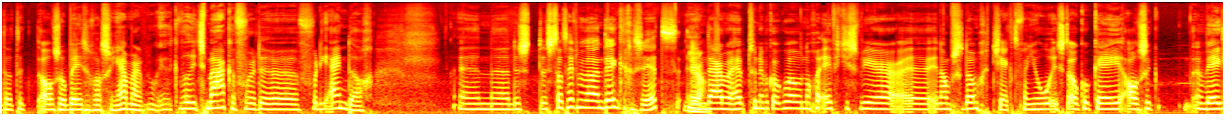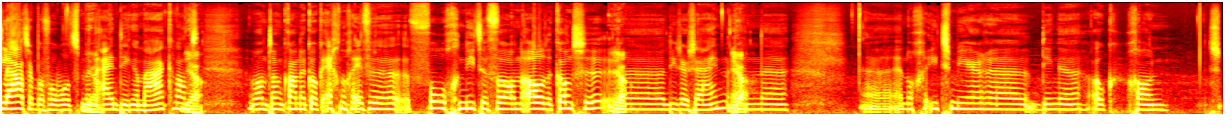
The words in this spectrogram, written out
dat ik al zo bezig was van, ja, maar ik wil iets maken voor, de, voor die einddag. En eh, dus, dus dat heeft me wel aan het denken gezet. Ja. En daarmee heb, toen heb ik ook wel nog eventjes weer in Amsterdam gecheckt van, joh, is het ook oké als ik een week later bijvoorbeeld mijn Ja. einddingen maak? Want ja, want dan kan ik ook echt nog even vol genieten van al de kansen Ja. eh, die er zijn. Ja. En, eh, eh, en nog iets meer dingen ook gewoon s-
